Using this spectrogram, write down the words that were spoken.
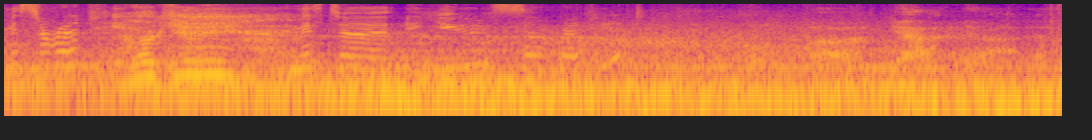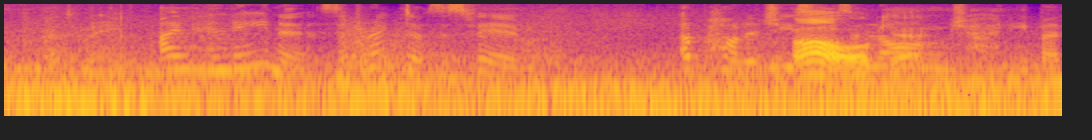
Mr. Redfield. Okay. Mr. You, Jules Redfield? Uh, yeah, yeah, that's me. I'm Helena, the director of this film. Apologies Oh, for the okay. long journey, but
